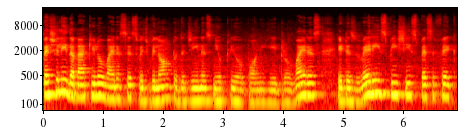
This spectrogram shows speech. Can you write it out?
especially the baculoviruses which belong to the genus nucleopolyhedrovirus. It is very species specific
